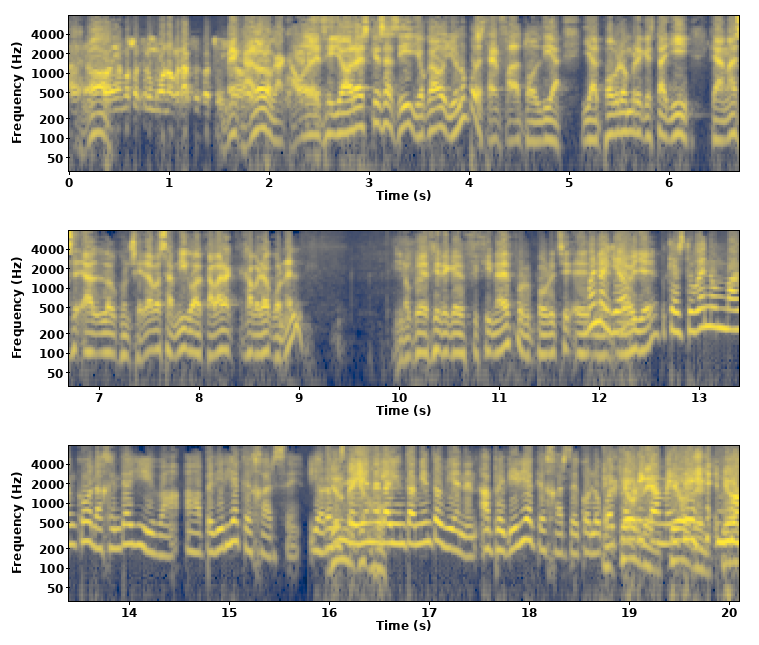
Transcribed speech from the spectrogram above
A ver, Claro. Podríamos hacer un monográfico tú y yo. claro, lo que acabo de decir yo ahora es que es así. Yo, claro, yo no puedo estar enfadado todo el día. Y al pobre hombre que está allí, que además eh, lo considerabas amigo, acabar acabar con él. Y no quiero decir de qué oficina es, porque el pobre chi- eh, Bueno, me, yo me oye. que estuve en un banco, la gente allí iba a pedir y a quejarse. Y ahora Yo que no estoy en el ayuntamiento vienen a pedir y a quejarse, con lo ¿En cual prácticamente ¿Qué orden? ¿Qué no,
